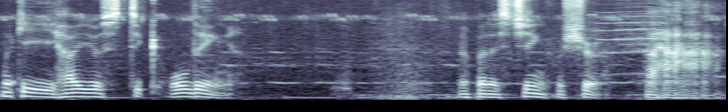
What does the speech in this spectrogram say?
Monkey, how you stick holding? Weapon is cheating for sure.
